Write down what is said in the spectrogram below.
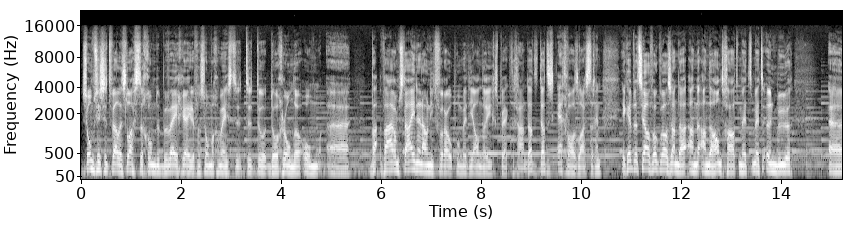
soms is het wel eens lastig om de beweegreden van sommige mensen te, doorgronden. Om Wa waarom sta je er nou niet voor open om met die anderen in gesprek te gaan? Dat, dat is echt wel eens lastig. En ik heb dat zelf ook wel eens aan de, aan de, aan de hand gehad met, met een buur. Uh,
